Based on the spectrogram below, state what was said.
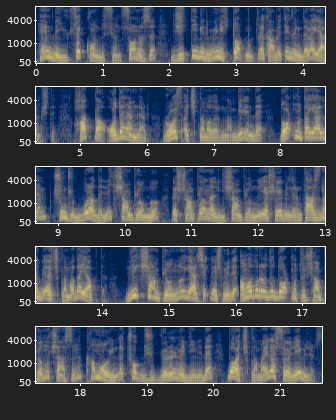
hem de yüksek kondisyon sonrası ciddi bir Münih Dortmund rekabeti gündeme gelmişti. Hatta o dönemler Royce açıklamalarından birinde Dortmund'a geldim çünkü burada lig şampiyonluğu ve Şampiyonlar Ligi şampiyonluğu yaşayabilirim tarzında bir açıklama da yaptı. Lig şampiyonluğu gerçekleşmedi ama burada Dortmund'un şampiyonluk şansının kamuoyunda çok düşük görülmediğini de bu açıklamayla söyleyebiliriz.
